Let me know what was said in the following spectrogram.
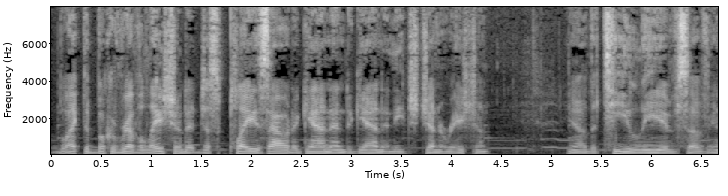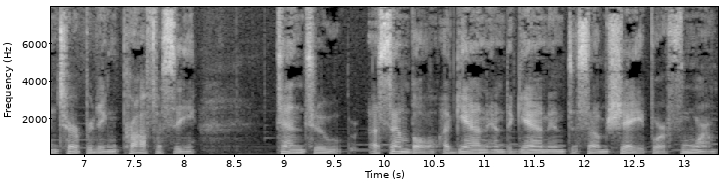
like the book of Revelation, it just plays out again and again in each generation. You know, the tea leaves of interpreting prophecy tend to assemble again and again into some shape or form.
